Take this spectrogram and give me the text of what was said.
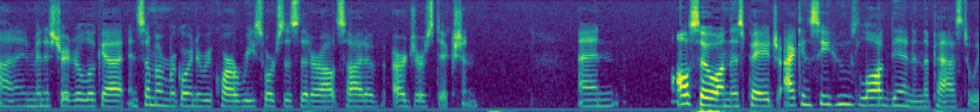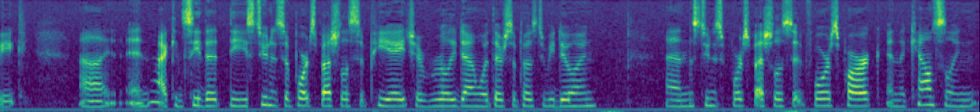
an administrator to look at, and some of them are going to require resources that are outside of our jurisdiction. And also on this page, I can see who's logged in in the past week. Uh, and I can see that the student support specialists at PH have really done what they're supposed to be doing and the student support specialists at Forest Park and the counseling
